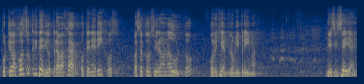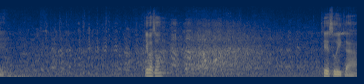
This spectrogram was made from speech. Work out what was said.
Porque bajo esos criterios, trabajar o tener hijos, para ser considerado un adulto, por ejemplo, mi prima, 16 años. ¿Qué pasó? Qué desubica.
